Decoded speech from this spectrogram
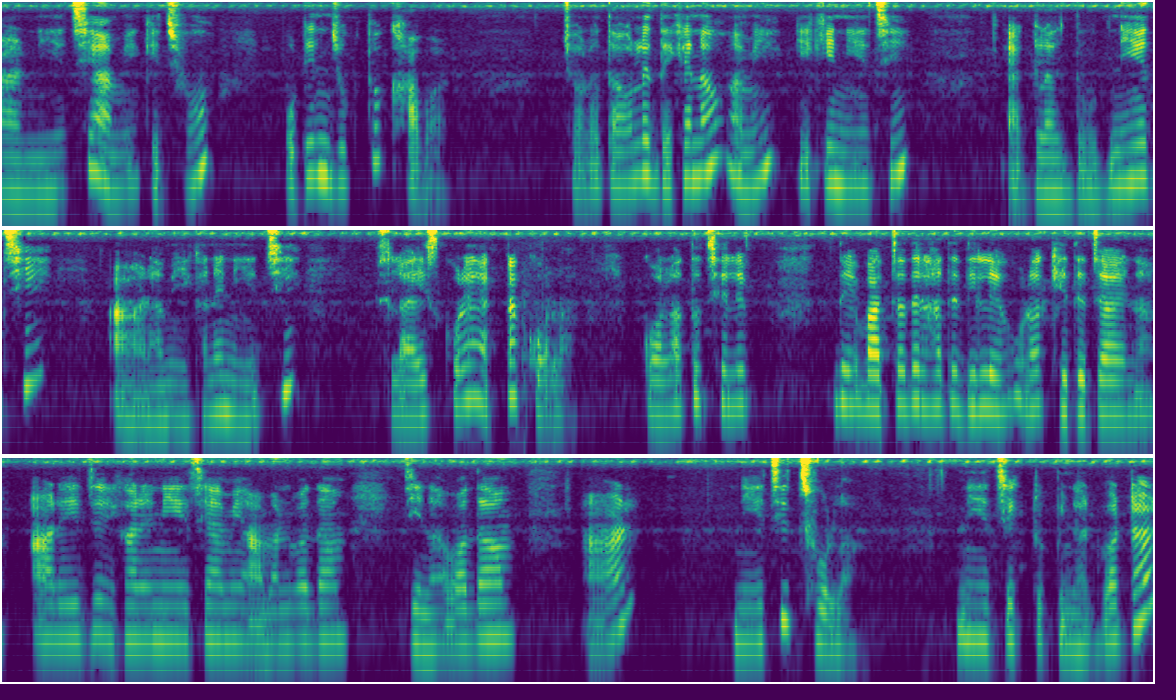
আর নিয়েছি আমি কিছু প্রোটিনযুক্ত খাবার। চলো তাহলে দেখে নাও আমি কি কি নিয়েছি। এক গ্লাস দুধ নিয়েছি আর আমি এখানে নিয়েছি স্লাইস করে একটা কলা। কলা তো ছেলেদের বাচ্চাদের হাতে দিলে ওরা খেতে চায় না। আর এই যে এখানে নিয়েছি আমি আমান বাদাম বাদাম আর নিয়েছি ছোলা। নিয়েছি একটু পিনাট বাটার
